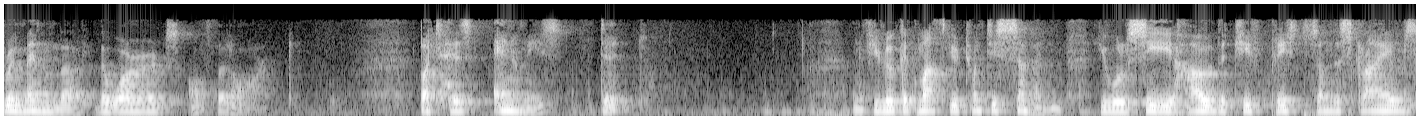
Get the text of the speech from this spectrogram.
remember the words of the Lord. But his enemies did. And if you look at Matthew 27, you will see how the chief priests and the scribes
